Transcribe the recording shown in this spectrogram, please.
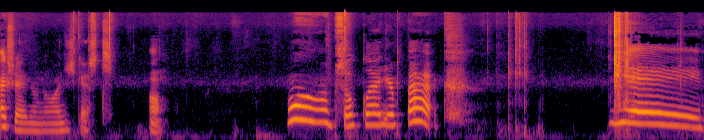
actually, I don't know. I just guessed. Oh. Oh, I'm so glad you're back. Yay!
